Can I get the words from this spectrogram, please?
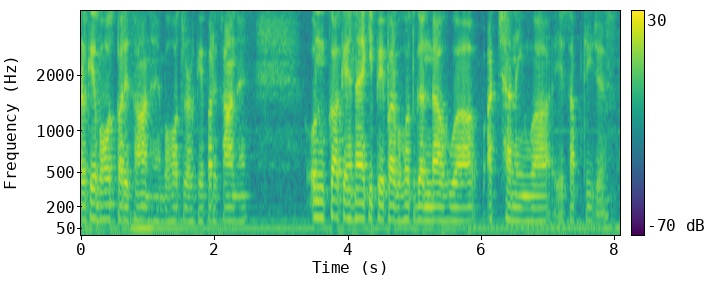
लड़के बहुत परेशान हैं, बहुत लड़के परेशान हैं। उनका कहना है कि पेपर बहुत गंदा हुआ अच्छा नहीं हुआ, ये सब चीज़ें।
